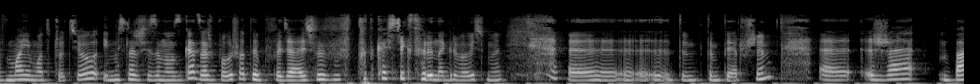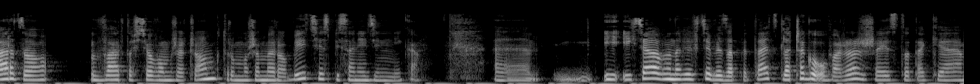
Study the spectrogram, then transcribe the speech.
w moim odczuciu i myślę, że się ze mną zgadzasz, bo już o tym powiedziałaś w podcaście, który nagrywałyśmy tym, tym pierwszym, że bardzo wartościową rzeczą, którą możemy robić, jest pisanie dziennika. E, I, I chciałabym najpierw Ciebie zapytać, dlaczego uważasz, że jest to takie,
